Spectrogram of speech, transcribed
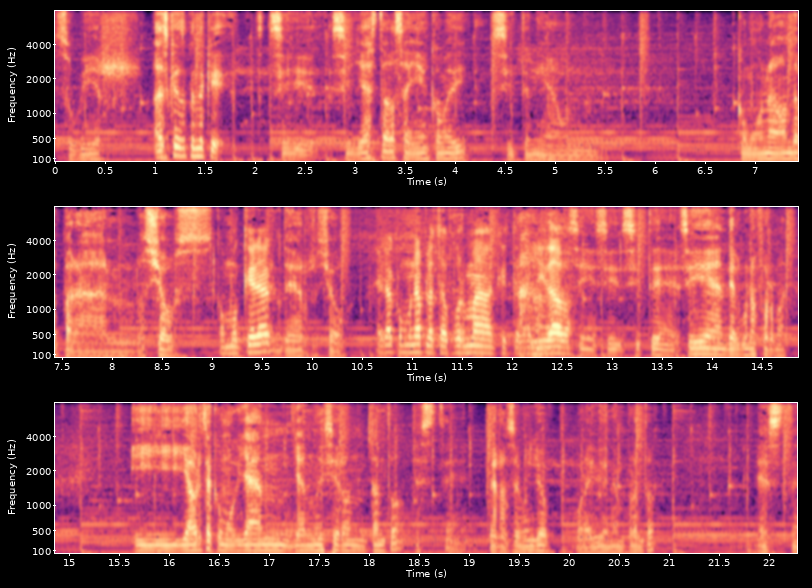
subir. Ah, es que das cuenta que si, si ya estabas ahí en comedy, sí tenía un como una onda para los shows, Como que era, vender show. era como una plataforma que te Ajá, validaba. Sí, sí, sí, te, sí, de alguna forma. Y, ahorita como ya, ya no hicieron tanto, este, pero según yo, por ahí vienen pronto. Este,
